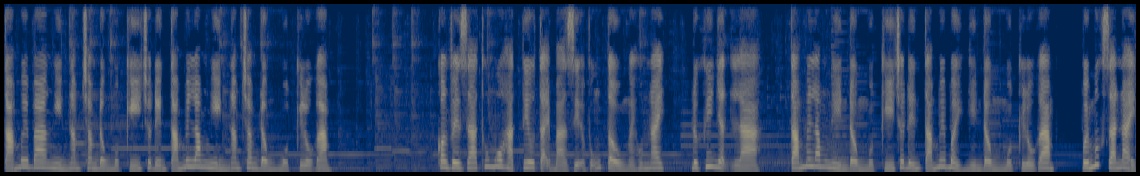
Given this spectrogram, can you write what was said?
83.500 đồng một ký cho đến 85.500 đồng một kg. Còn về giá thu mua hạt tiêu tại Bà Rịa Vũng Tàu ngày hôm nay, được ghi nhận là 85.000 đồng một ký cho đến 87.000 đồng một kg. Với mức giá này,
